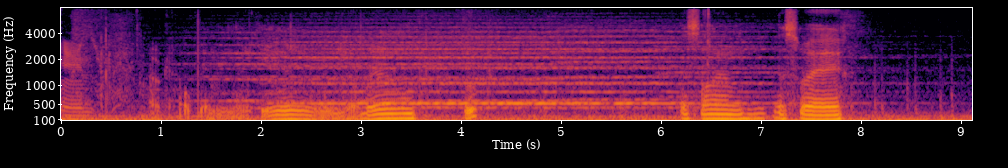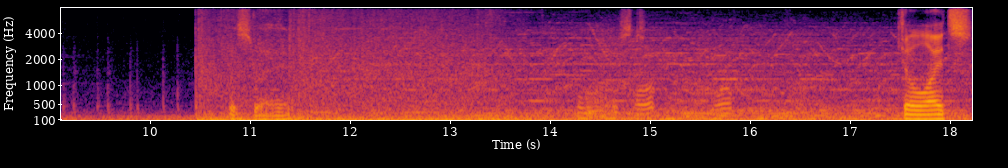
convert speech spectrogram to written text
And okay. Open. Thank you. Boom. Oop. This one. This way. This way. Almost. Kill lights.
